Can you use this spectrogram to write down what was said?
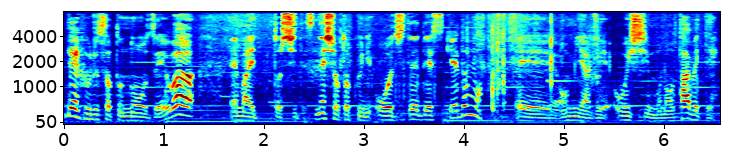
でふるさと納税は、毎年ですね所得に応じてですけれども、えー、お土産美味しいものを食べて、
